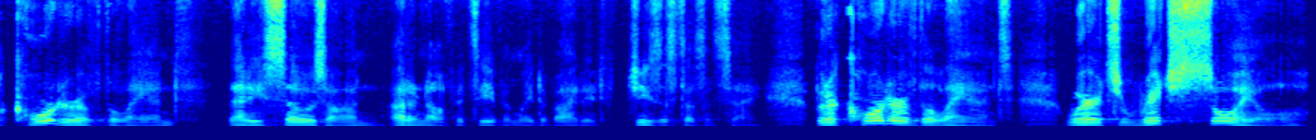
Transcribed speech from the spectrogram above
a quarter of the land that he sows on, I don't know if it's evenly divided, Jesus doesn't say, but a quarter of the land where it's rich soil,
